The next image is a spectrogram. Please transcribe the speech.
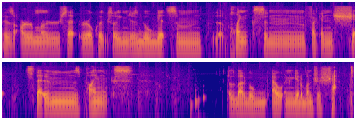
his armor set real quick, so he can just go get some uh, planks and fucking shit stems, planks. I was about to go out and get a bunch of shit.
